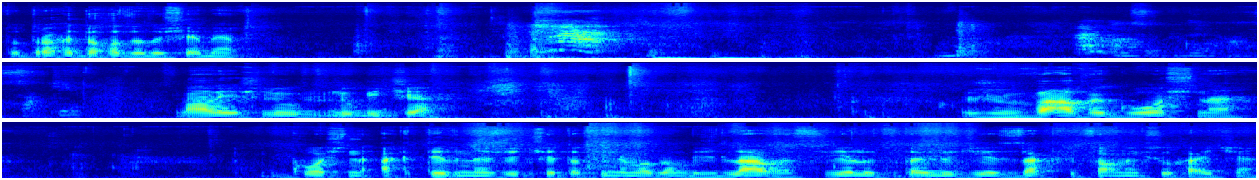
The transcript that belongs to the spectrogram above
to trochę dochodzę do siebie. I'm also putting on sake. No ale jeśli lu- lubicie żwawe, głośne, głośne, aktywne życie, to Chiny mogą być dla Was. Wielu tutaj ludzi jest zachwyconych, słuchajcie.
